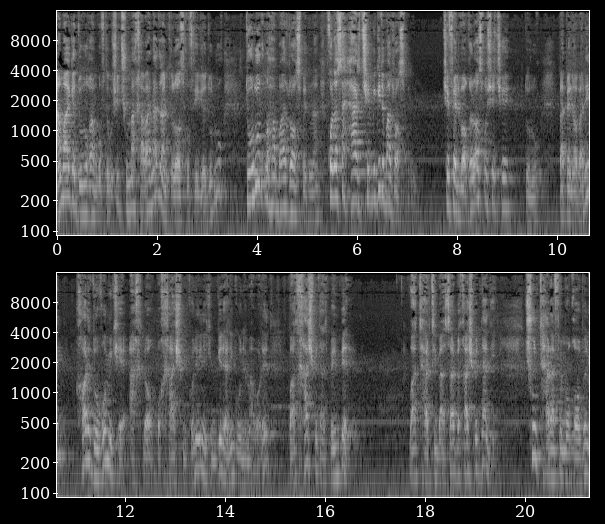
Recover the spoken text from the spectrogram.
اما اگه دروغ هم گفته باشید چون من خبر ندارم که راست گفته اید یا دروغ دروغ رو هم باید راست بدونم. خلاصه هر چه میگید باید راست بدونم. چه فعل واقع راست باشه چه دروغ. و بنابراین کار دومی که اخلاق با خشم می‌کنه اینه که میگه در این گونه موارد باید خشمت از بین بره. باید ترتیب اثر به خشمت ندی. چون طرف مقابل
